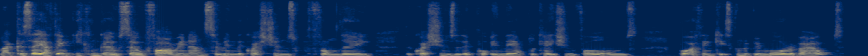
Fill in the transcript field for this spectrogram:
like i say i think you can go so far in answering the questions from the the questions that they put in the application forms but i think it's going to be more about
